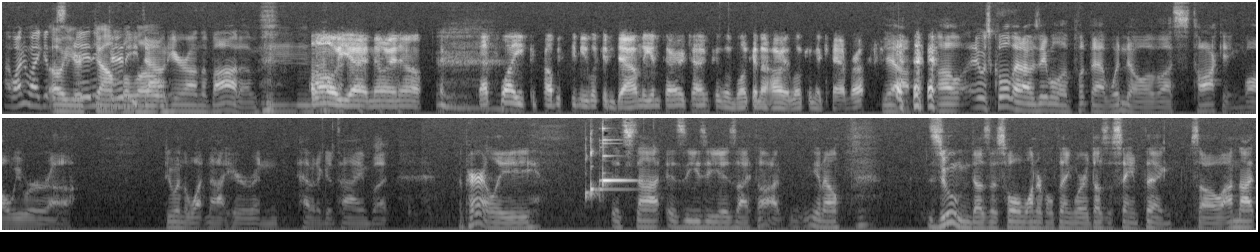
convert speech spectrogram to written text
Why do I get Oh, this you're itty down bitty below. down here on the bottom? Oh yeah, no, I know. That's why you could probably see me looking down the entire time because I'm looking at how I look in the camera. yeah. Oh, it was cool that I was able to put that window of us talking while we were uh, doing the whatnot here and having a good time. But apparently, it's not as easy as I thought. You know, Zoom does this whole wonderful thing where it does the same thing. So I'm not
